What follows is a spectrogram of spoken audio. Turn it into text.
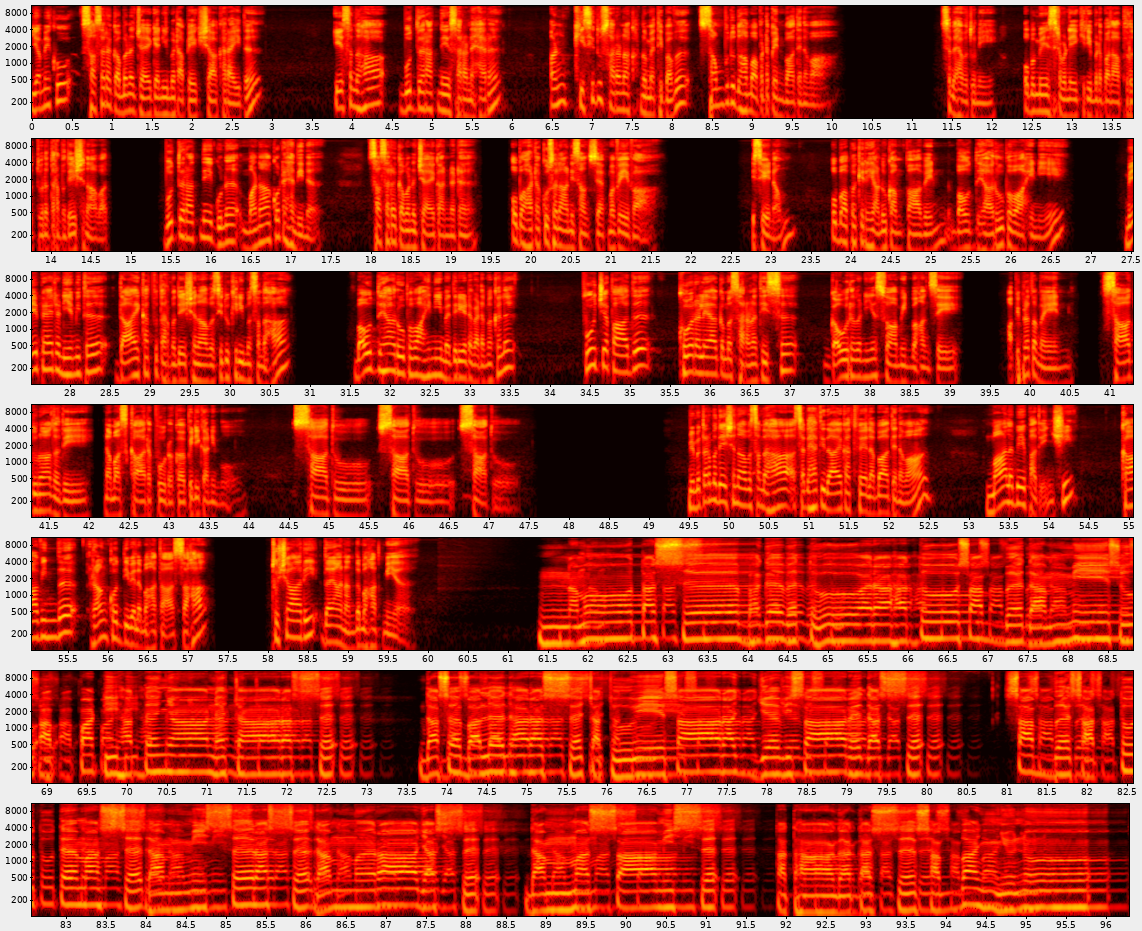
යමෙකු සසර ගමන ජය ගැනීමට අපේක්ෂා කරයිද ඒ සඳහා බුද්ධරත්නය සරණ හැර අන් කිසිදු සරණක් නොමැති බව සම්බුදු දහම අපට පෙන්වා දෙනවා. සැදැහැවතුනි ඔබ මේ ශ්‍රවණය කිරීමට බලාපොරොත්තු වන ධර්ම දේශනාවත් බුද්ධරත්නයේ ගුණ මනාකොට හැඳින සසර ගමන ජයගන්නට ඔබහට කුසලානි සංසයක්ම වේවා. එසේනම් ඔබ අප කෙරෙහි අනුකම්පාවෙන් බෞද්ධාරූපවාහිනියේ මේ පැයට නියමිත දායකත්ව ධර්මදේශනාව සිදු කිරීම සඳහා බෞද්ධයා රූපවාහිනී මැදිරියට වැඩම කළ පූජ්‍යපාද කෝරලයාගම සරණතිස්ස ගෞරවනීය ස්වාමින් වහන්සේ අපි ප්‍රථමයෙන් සාදුනාදදී නමස්කාර පූරක පිළිගනිමු. සාදු සාදු සාදු. මෙම ධර්ම දේශනාව සඳහා සැදැහැති දායකත්වය ලබා දෙනවා මාලබේ පදිංචි කාවින්ද රංකොද්දිවෙල මහතා සහ තුෂාරි දයානන්ද මහත්මිය. නමෝතස්ස භගවතු අරහතු සබ්බ දම්මේසු අපපටිහතඥානචාරස්ස දස බලධරස්ස චතුවේ සාරජ්‍ය විසාරදස්ස සබ්බ සත්තුතුතමස්ස ධම්මිස්සරස්ස ධම්මරාජස්ස ධම්මස්සාමිස්ස තථාගතස්ස සබ්බඥුනෝ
